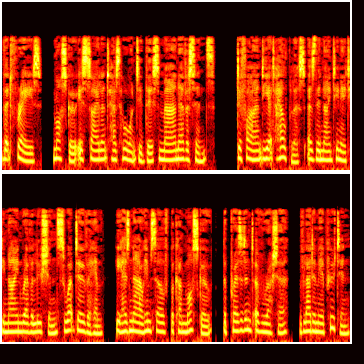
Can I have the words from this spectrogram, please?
That phrase, Moscow is silent has haunted this man ever since. Defiant yet helpless as the 1989 revolution swept over him, he has now himself become Moscow, the president of Russia, Vladimir Putin.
